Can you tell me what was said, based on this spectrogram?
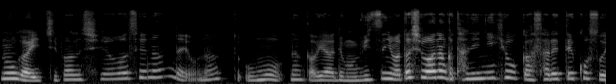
のが一番幸せなんだよなって思う。なんかいやでも別に私はなんか他人に評価されてこそ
